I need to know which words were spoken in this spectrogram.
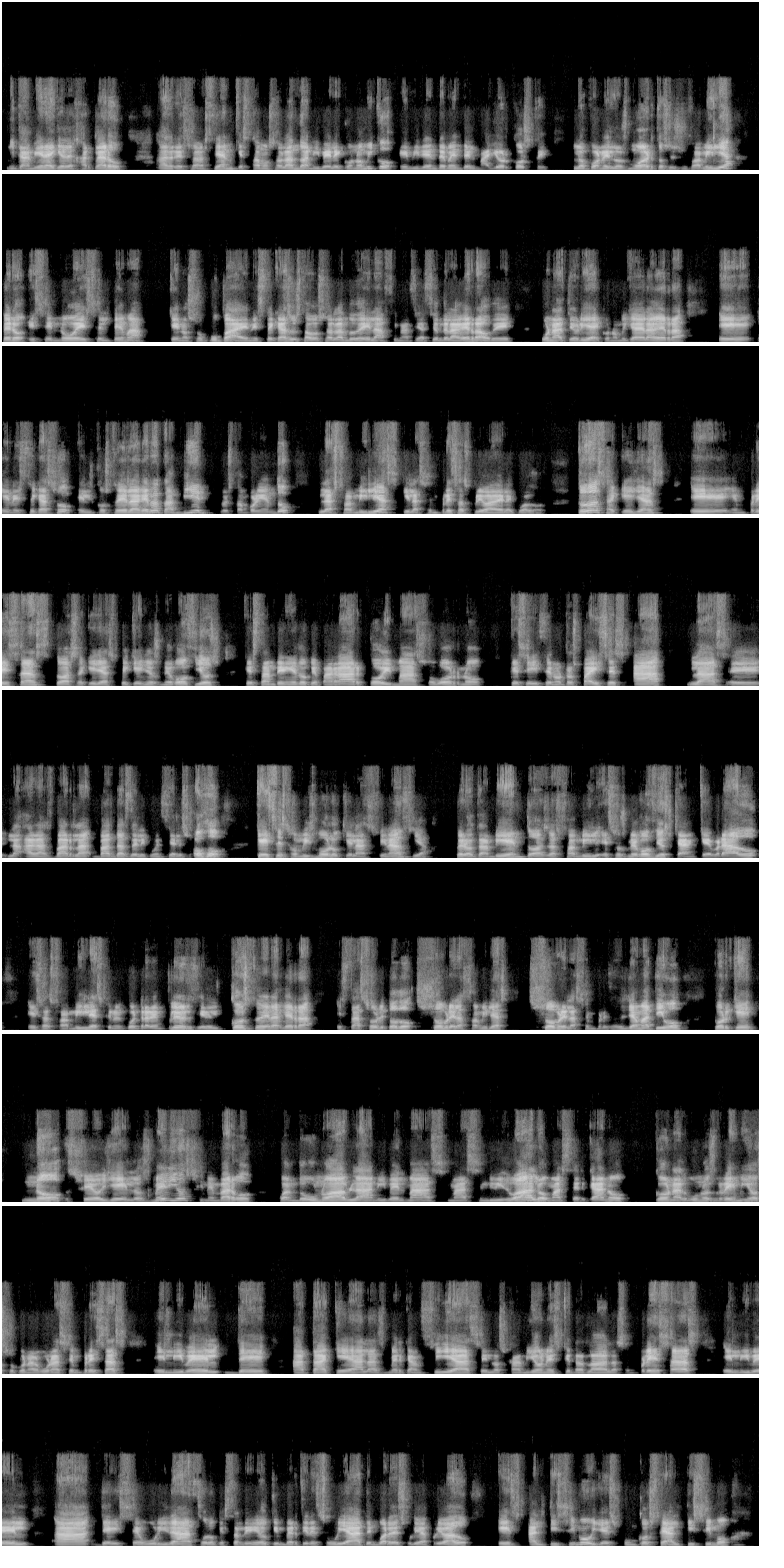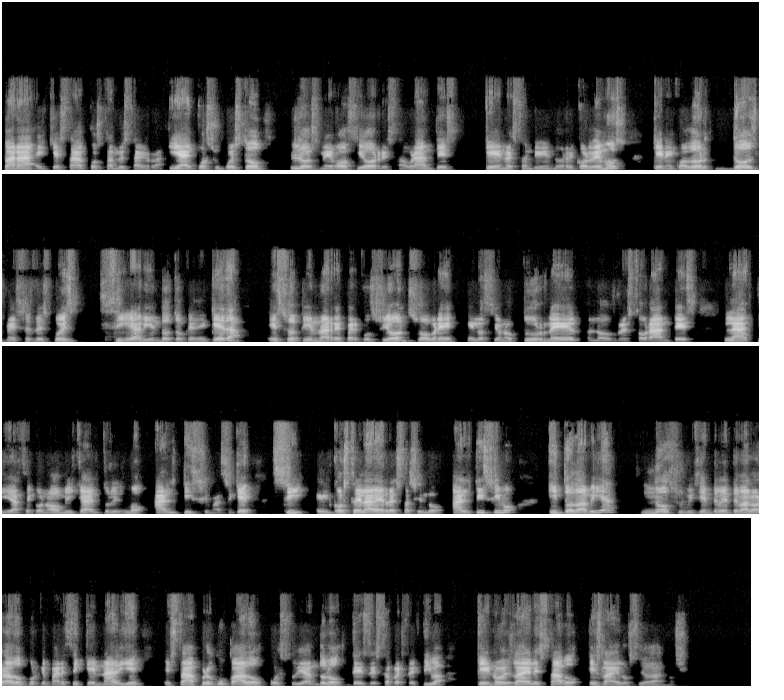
y también hay que dejar claro, Andrés Sebastián, que estamos hablando a nivel económico, evidentemente el mayor coste lo ponen los muertos y su familia, pero ese no es el tema que nos ocupa en este caso, estamos hablando de la financiación de la guerra o de una teoría económica de la guerra. Eh, en este caso, el coste de la guerra también lo están poniendo las familias y las empresas privadas del Ecuador. Todas aquellas eh, empresas, todas aquellas pequeños negocios que están teniendo que pagar coimas, soborno, que se dice en otros países, a las, eh, a las bandas delincuenciales. Ojo, que es eso mismo lo que las financia, pero también todas las familias, esos negocios que han quebrado, esas familias que no encuentran empleo, es decir, el costo de la guerra está sobre todo sobre las familias, sobre las empresas. Es llamativo porque no se oye en los medios, sin embargo, cuando uno habla a nivel más, más individual o más cercano con algunos gremios o con algunas empresas, el nivel de ataque a las mercancías en los camiones que trasladan las empresas, el nivel ah, de seguridad o lo que están teniendo que invertir en seguridad, en guardia de seguridad privado, es altísimo y es un coste altísimo para el que está costando esta guerra. Y hay, por supuesto, los negocios, restaurantes que no están teniendo. Recordemos que en Ecuador, dos meses después, sigue habiendo toque de queda. Eso tiene una repercusión sobre el ocio nocturno, los restaurantes, la actividad económica, el turismo altísima. Así que sí, el coste de la guerra está siendo altísimo y todavía no suficientemente valorado porque parece que nadie está preocupado o estudiándolo desde esta perspectiva, que no es la del Estado, es la de los ciudadanos.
